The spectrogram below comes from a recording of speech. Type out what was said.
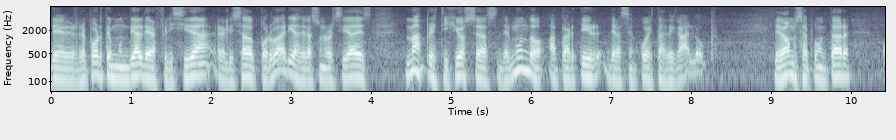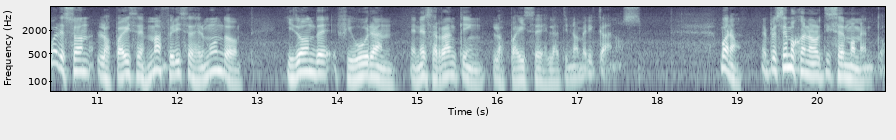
del Reporte Mundial de la Felicidad realizado por varias de las universidades más prestigiosas del mundo a partir de las encuestas de Gallup. Le vamos a preguntar cuáles son los países más felices del mundo y dónde figuran en ese ranking los países latinoamericanos. Bueno, Empecemos con la noticia del momento,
